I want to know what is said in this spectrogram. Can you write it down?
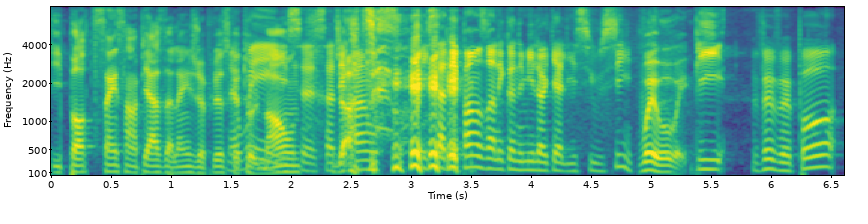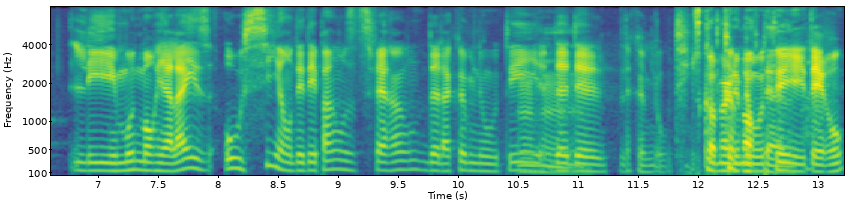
ils portent 500 pièces de linge de plus Ben que tout oui, le monde. Ça, ça dépense, puis ça dépense dans l'économie locale ici aussi. Oui, oui, oui. Puis, veut, veut pas, les mots de montréalaises aussi ont des dépenses différentes de la communauté, Mhm. de, de la communauté, Du commun communauté hétéro.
